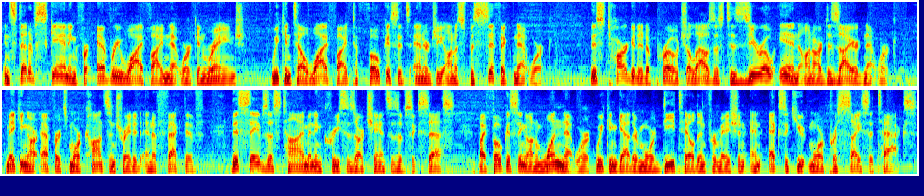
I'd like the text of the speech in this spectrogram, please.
Instead of scanning for every Wi-Fi network in range, we can tell Wi-Fi to focus its energy on a specific network. This targeted approach allows us to zero in on our desired network, making our efforts more concentrated and effective. This saves us time and increases our chances of success. By focusing on one network, we can gather more detailed information and execute more precise attacks.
